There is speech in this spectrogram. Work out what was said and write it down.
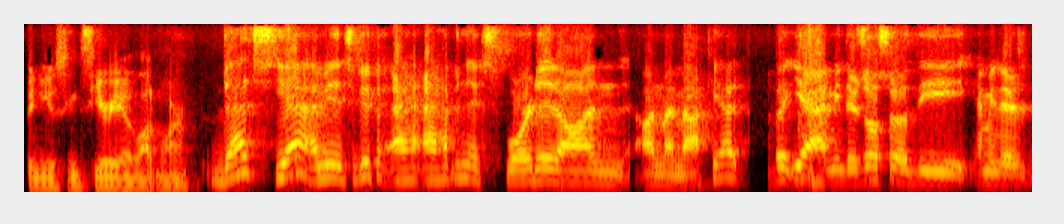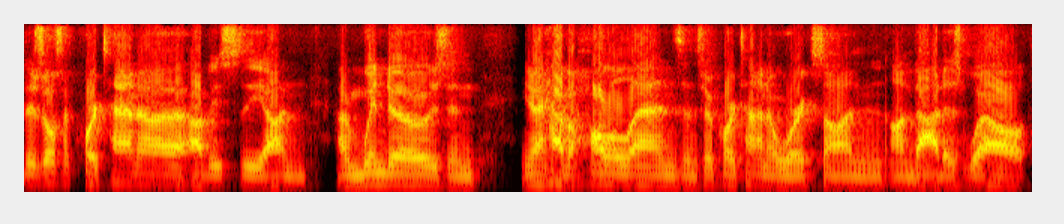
been using Siri a lot more. That's yeah. I mean, it's a good. I, I haven't explored it on on my Mac yet, but yeah. I mean, there's also the. I mean, there's there's also Cortana, obviously on on Windows, and you know, I have a Hololens, and so Cortana works on on that as well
